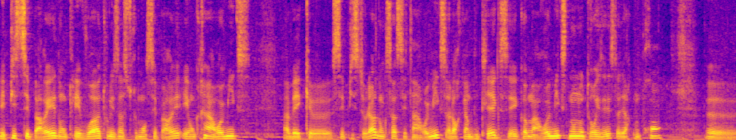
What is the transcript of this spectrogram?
les pistes séparées, donc les voix, tous les instruments séparés, et on crée un remix avec euh, ces pistes-là. Donc ça, c'est un remix, alors qu'un bootleg, c'est comme un remix non autorisé, c'est-à-dire qu'on prend euh,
